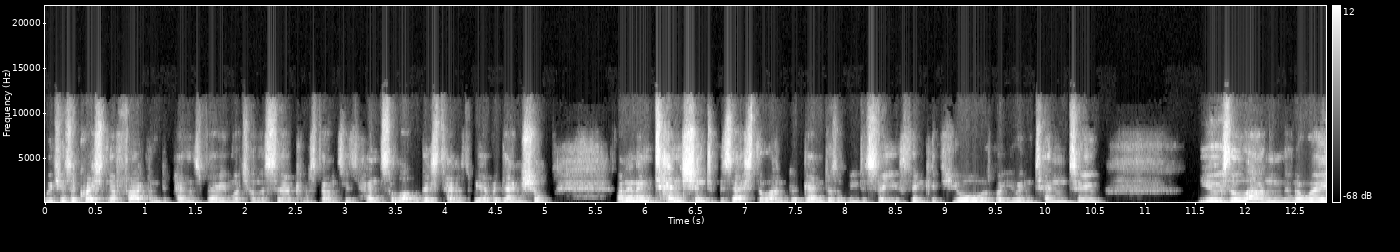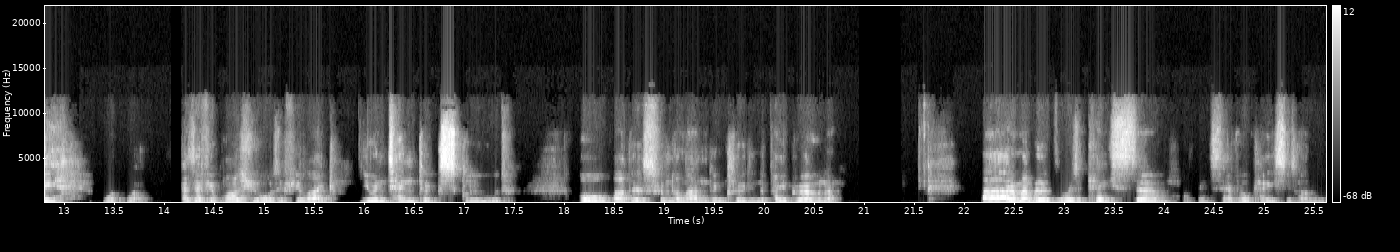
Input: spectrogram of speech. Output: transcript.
which is a question of fact and depends very much on the circumstances. Hence, a lot of this tends to be evidential. And an intention to possess the land, again, doesn't mean to say you think it's yours, but you intend to use the land in a way, well, as if it was yours, if you like. You intend to exclude all others from the land, including the paper owner. Uh, I remember there was a case, um, in several cases on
